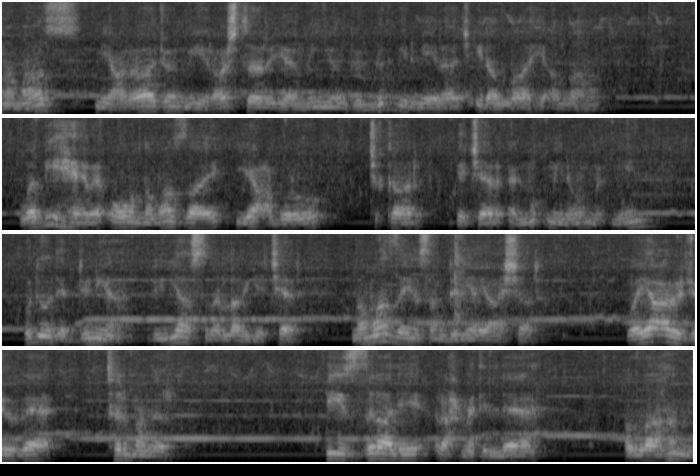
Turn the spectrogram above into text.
namaz mi'racun miraçtır. Yevmiyyün günlük bir miraç. İlallahi Allah'a ve bihe ve o namazla ya'buru çıkar, geçer el mu'minu mümin hudude dünya, dünya sınırları geçer. Namazla insan dünyayı aşar. Ve ya'rucu ve tırmanır. Fi zilali rahmetillah Allah'ın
